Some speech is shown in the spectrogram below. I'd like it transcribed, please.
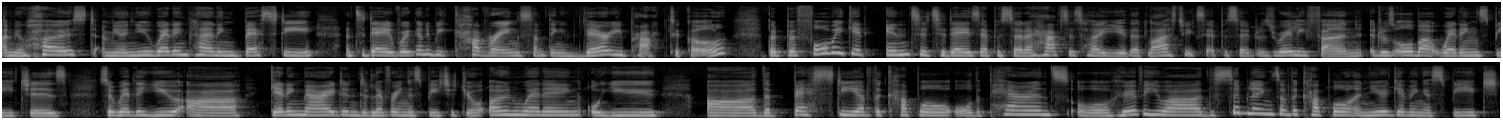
I'm your host. I'm your new wedding planning bestie. And today we're going to be covering something very practical. But before we get into today's episode, I have to tell you that last week's episode was really fun. It was all about wedding speeches. So whether you are getting married and delivering a speech at your own wedding, or you are the bestie of the couple, or the parents, or whoever you are, the siblings of the couple, and you're giving a speech,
